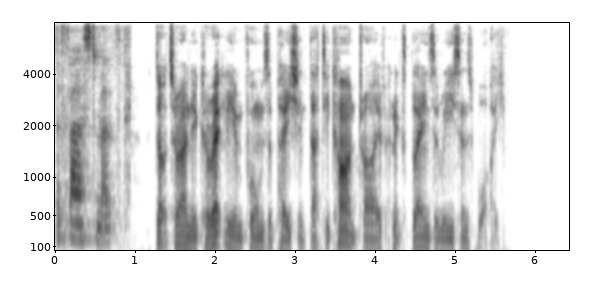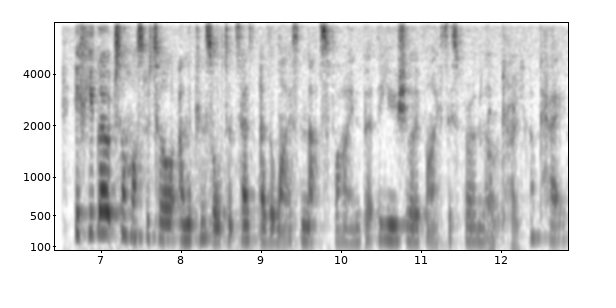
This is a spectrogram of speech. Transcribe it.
the first month. Dr. Anu correctly informs the patient that he can't drive and explains the reasons why. If you go up to the hospital and the consultant says otherwise, then that's fine, but the usual advice is for a month. Okay. Okay.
